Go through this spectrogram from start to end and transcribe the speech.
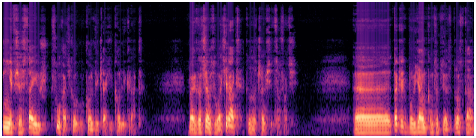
I nie przestaję już słuchać kogokolwiek, jakikolwiek rad. Bo jak zacząłem słuchać rad, to zacząłem się cofać. Eee, tak jak powiedziałem, koncepcja jest prosta.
